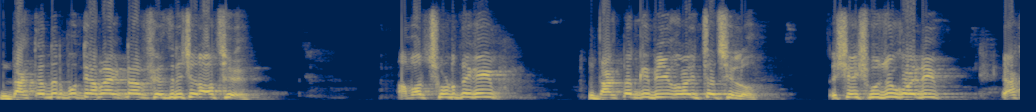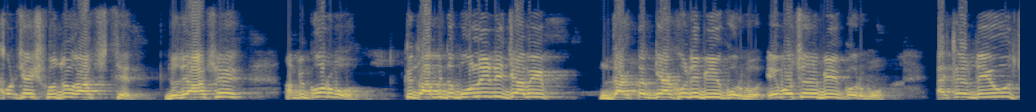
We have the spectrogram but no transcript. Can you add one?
ডাক্তারদের প্রতি আমার একটা ফেসিলিটেশন আছে। আমার ছোট থেকেই ডাক্তারকে বিয়ে করার ইচ্ছা ছিল সেই সুযোগ হয়নি। এখন সেই সুযোগ আসছে, যদি আসে, আমি করব। কিন্তু আমি তো বলিনি যে আমি ডাক্তারকে এখনই বিয়ে করব, এবছরে বিয়ে করব। একটা নিউজ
